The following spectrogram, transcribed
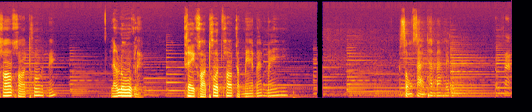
พ่อขอโทษนะ แล้วลูกล่ะ เคยขอโทษพ่อกับแม่บ้างไหม สงสารท่านบ้างไหมลูกสงสาร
